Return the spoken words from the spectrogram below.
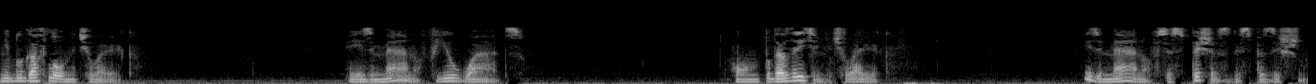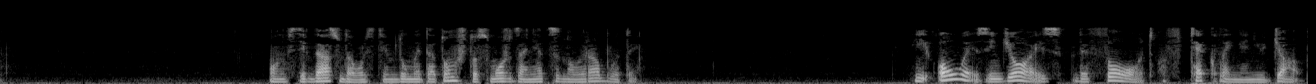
неблагословный человек. He is a man of few words. Он подозрительный человек. He is a man of suspicious disposition. Он всегда с удовольствием думает о том, что сможет заняться новой работой. He always enjoys the thought of tackling a new job.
